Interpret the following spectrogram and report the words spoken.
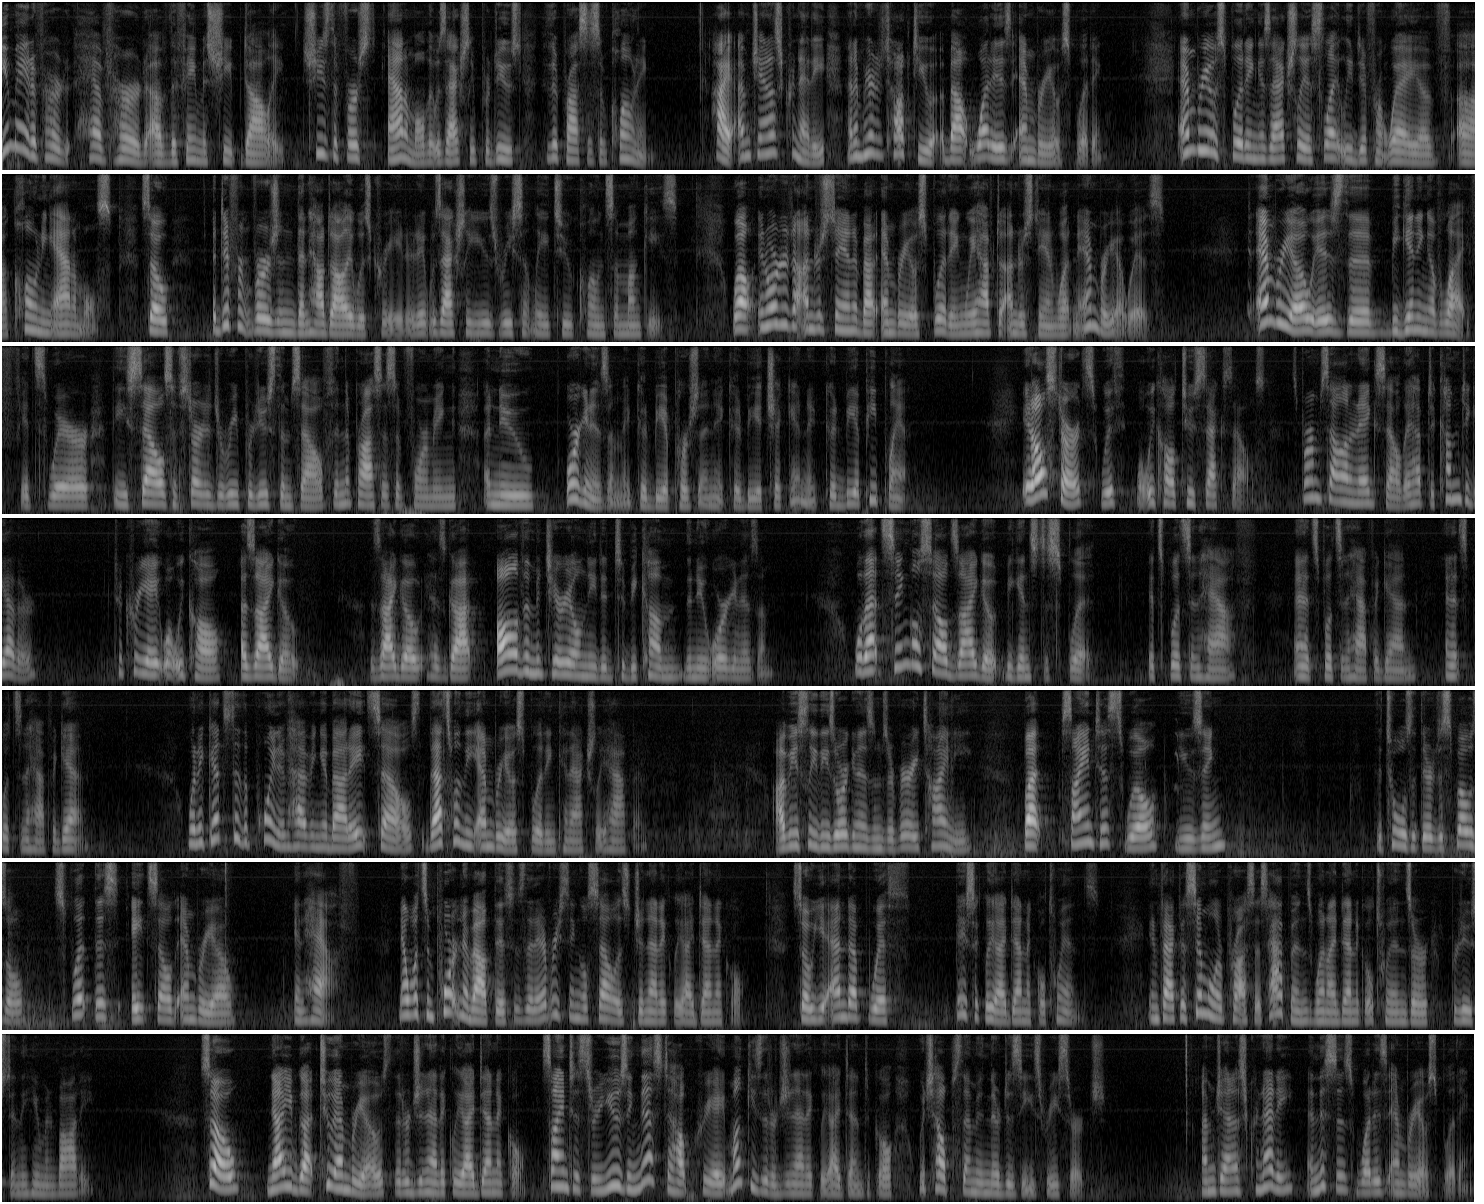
You may have heard, have heard of the famous sheep Dolly. She's the first animal that was actually produced through the process of cloning. Hi, I'm Janice Creneti, and I'm here to talk to you about what is embryo splitting. Embryo splitting is actually a slightly different way of uh, cloning animals. So, a different version than how Dolly was created. It was actually used recently to clone some monkeys. Well, in order to understand about embryo splitting, we have to understand what an embryo is. Embryo is the beginning of life. It's where these cells have started to reproduce themselves in the process of forming a new organism. It could be a person, it could be a chicken, it could be a pea plant. It all starts with what we call two sex cells. Sperm cell and an egg cell, they have to come together to create what we call a zygote. The zygote has got all of the material needed to become the new organism. Well, that single-celled zygote begins to split. It splits in half, and it splits in half again, and it splits in half again. When it gets to the point of having about eight cells, that's when the embryo splitting can actually happen. Obviously, these organisms are very tiny, but scientists will, using the tools at their disposal, split this eight-celled embryo in half. Now, what's important about this is that every single cell is genetically identical. So you end up with basically identical twins. In fact, a similar process happens when identical twins are produced in the human body. So now you've got two embryos that are genetically identical. Scientists are using this to help create monkeys that are genetically identical, which helps them in their disease research. I'm Janice Creneti, and this is What is Embryo Splitting?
